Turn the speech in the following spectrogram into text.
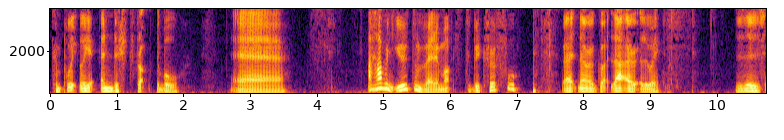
completely indestructible. Uh, I haven't used them very much to be truthful. Right, now I've got that out of the way. There's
